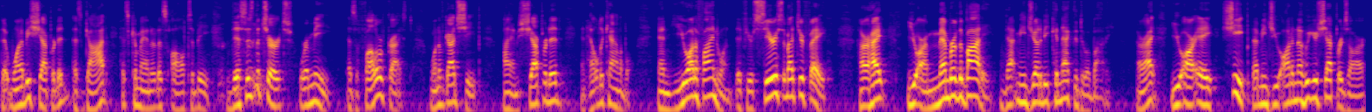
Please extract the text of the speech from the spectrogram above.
that want to be shepherded as God has commanded us all to be. This is the church where me, as a follower of Christ, one of God's sheep, I am shepherded and held accountable. And you ought to find one. If you're serious about your faith, all right, you are a member of the body. That means you ought to be connected to a body. All right? You are a sheep. That means you ought to know who your shepherds are.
